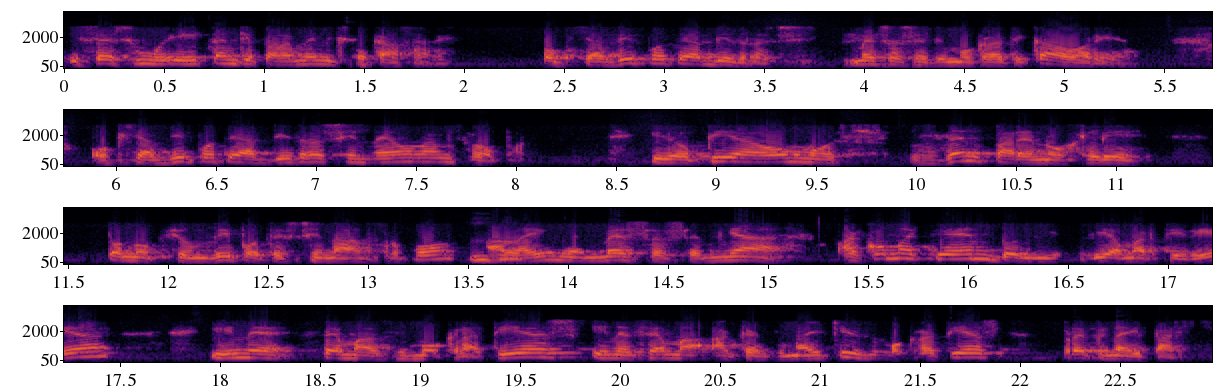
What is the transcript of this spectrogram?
η θέση μου ήταν και παραμένει ξεκάθαρη. Οποιαδήποτε αντίδραση μέσα σε δημοκρατικά όρια, οποιαδήποτε αντίδραση νέων ανθρώπων, η οποία όμως δεν παρενοχλεί τον οποιονδήποτε αλλά είναι μέσα σε μια ακόμα και έντονη διαμαρτυρία. Είναι θέμα δημοκρατίας, είναι θέμα ακαδημαϊκής δημοκρατίας, πρέπει να υπάρχει.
